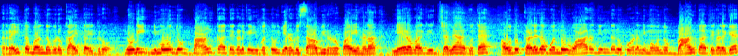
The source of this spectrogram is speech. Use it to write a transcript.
ರೈತ ಬಾಂಧವರು ಕಾಯ್ತಾ ಇದ್ರು. ನೋಡಿ, ನಿಮ್ಮ ಒಂದು ಬ್ಯಾಂಕ್ ಖಾತೆಗಳಿಗೆ ಇವತ್ತು ಎರಡು ಸಾವಿರ ರೂಪಾಯಿ ಹಣ ನೇರವಾಗಿ ಜಮೆ ಆಗುತ್ತೆ. ಹೌದು, ಕಳೆದ ಒಂದು ವಾರದಿಂದಲೂ ಕೂಡ ನಿಮ್ಮ ಒಂದು ಬ್ಯಾಂಕ್ ಖಾತೆಗಳಿಗೆ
